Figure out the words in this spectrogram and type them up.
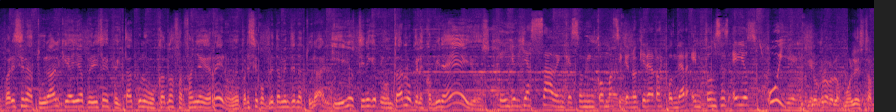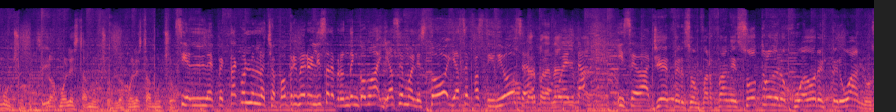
parece natural que haya periodistas de espectáculos buscando a Farfania Guerrero. Me parece completamente natural. Y ellos tienen que preguntar lo que les conviene a ellos. Que ellos ya saben que son incómodos y que no quieren responder, entonces ellos huyen. Yo creo que los molesta mucho, los molesta mucho, los molesta mucho. Si el espectáculo lo chapó primero y le hizo la pregunta incómoda, ya se molestó, ya se fastidió, se da para vuelta y se va. Jefferson Farfán es otro de los jugadores peruanos,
